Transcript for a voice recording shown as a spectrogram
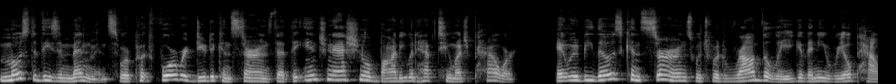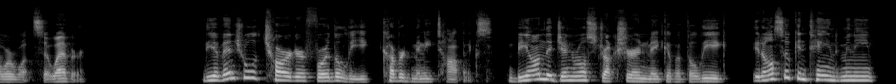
Most of these amendments were put forward due to concerns that the international body would have too much power, and it would be those concerns which would rob the League of any real power whatsoever. The eventual charter for the League covered many topics. Beyond the general structure and makeup of the League, it also contained many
